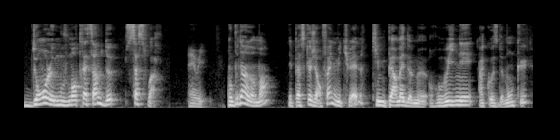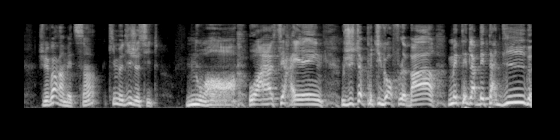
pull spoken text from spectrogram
dont le mouvement très simple de s'asseoir. Eh oui. Au bout d'un moment, et parce que j'ai enfin une mutuelle qui me permet de me ruiner à cause de mon cul, je vais voir un médecin qui me dit, je cite, Non, ouais, c'est rien, juste un petit gonflement, mettez de la bétadine,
